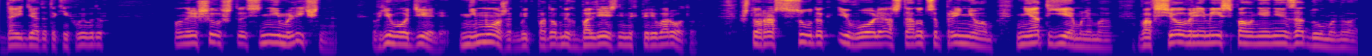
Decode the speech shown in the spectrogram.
Дойдя до таких выводов, он решил, что с ним лично, в его деле, не может быть подобных болезненных переворотов, что рассудок и воля останутся при нем неотъемлемо во все время исполнения задуманного,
